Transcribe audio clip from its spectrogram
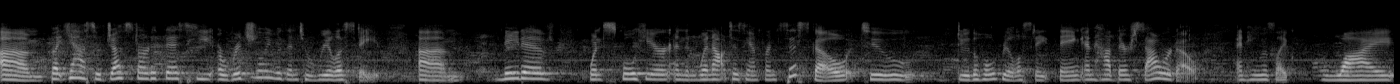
Um, but yeah, so Jeff started this. He originally was into real estate. Um, native, went to school here, and then went out to San Francisco to do the whole real estate thing and had their sourdough. And he was like, why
